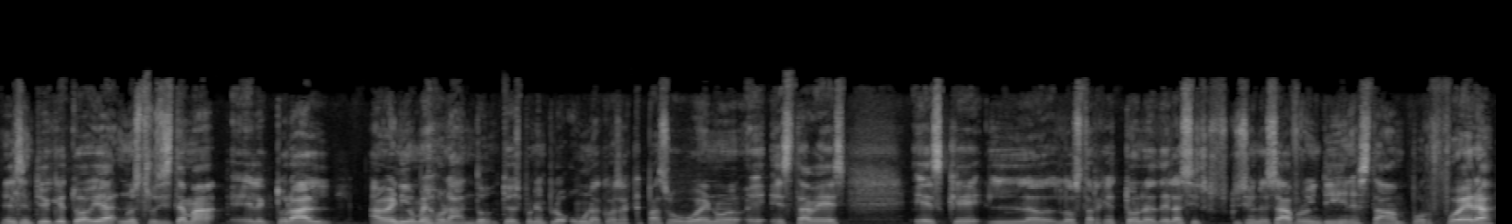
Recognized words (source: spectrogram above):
en el sentido de que todavía nuestro sistema electoral ha venido mejorando. Entonces, por ejemplo, una cosa que pasó bueno eh, esta vez es que los tarjetones de las circunscripciones afroindígenas estaban por fuera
